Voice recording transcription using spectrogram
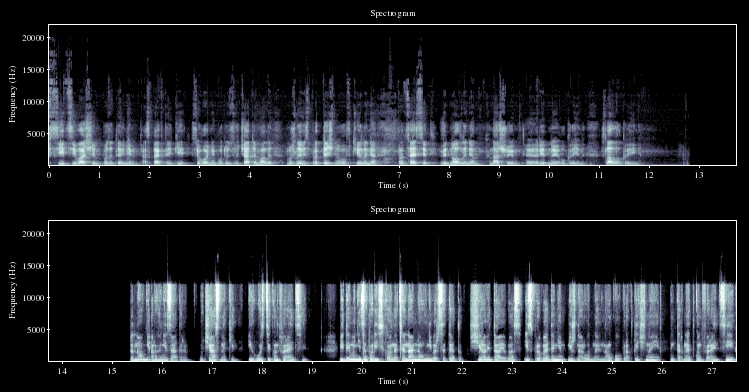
всі ці ваші позитивні аспекти, які сьогодні будуть звучати, мали можливість практичного втілення в процесі відновлення нашої рідної України. Слава Україні! Шановні організатори, учасники і гості конференції, від імені Запорізького національного університету щиро вітаю вас із проведенням міжнародної науково-практичної інтернет-конференції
